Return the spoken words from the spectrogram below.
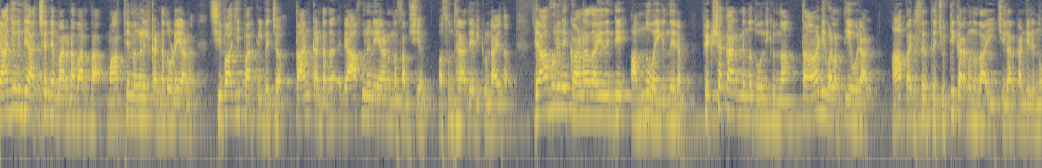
രാജുവിന്റെ അച്ഛന്റെ മരണവാർത്ത മാധ്യമങ്ങളിൽ കണ്ടതോടെയാണ് ശിവാജി പാർക്കിൽ വെച്ച് താൻ കണ്ടത് രാഹുലിനെയാണെന്ന സംശയം വസുന്ധരാദേവിക്കുണ്ടായത്. രാഹുലിനെ കാണാതായതിന്റെ അന്ന് വൈകുന്നേരം ഭിക്ഷക്കാരൻ എന്ന് തോന്നിക്കുന്ന താടി വളർത്തിയ ഒരാൾ ആ പരിസരത്ത് ചുറ്റിക്കറങ്ങുന്നതായി ചിലർ കണ്ടിരുന്നു.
